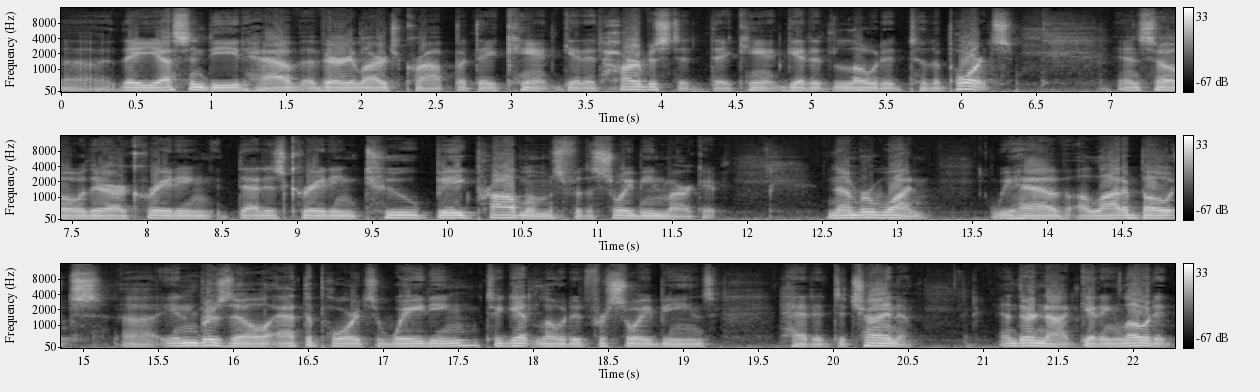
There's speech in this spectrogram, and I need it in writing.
uh, they, yes, indeed, have a very large crop, but they can't get it harvested. They can't get it loaded to the ports. And so they are creating, that is creating two big problems for the soybean market. Number one, we have a lot of boats uh, in Brazil at the ports waiting to get loaded for soybeans headed to China and they're not getting loaded.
